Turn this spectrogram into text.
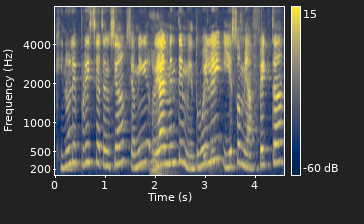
que no le preste atención si a mí Mm. realmente me duele y eso me afecta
